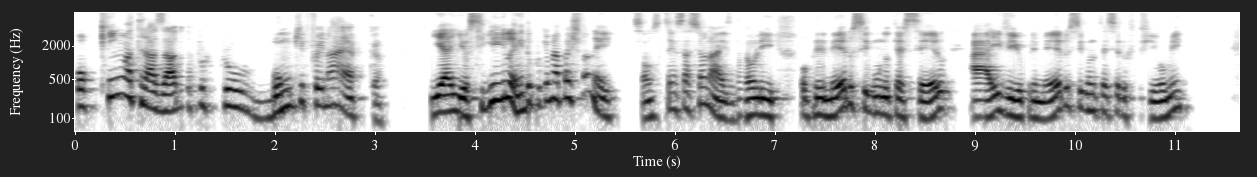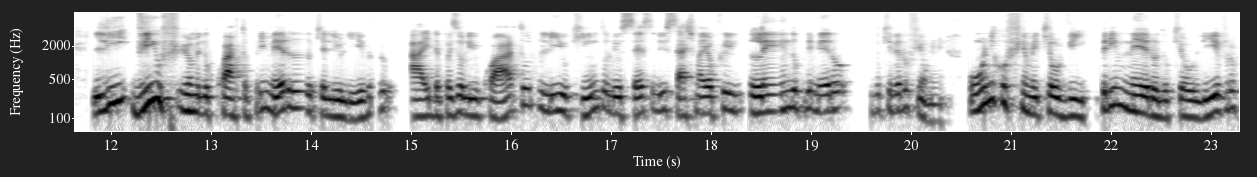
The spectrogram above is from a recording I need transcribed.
pouquinho atrasado para o boom que foi na época. E aí eu segui lendo porque me apaixonei. São sensacionais. Então eu li o primeiro, o segundo, o terceiro, aí vi o primeiro, o segundo, o terceiro filme. Li, vi o filme do quarto primeiro do que li o livro, aí depois eu li o quarto, li o quinto, li o sexto, li o sétimo, aí eu fui lendo o primeiro do que ver o filme. O único filme que eu vi primeiro do que o livro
